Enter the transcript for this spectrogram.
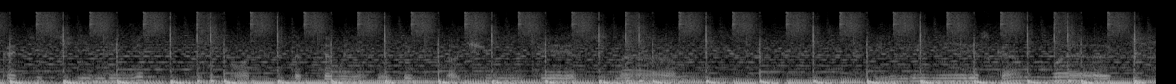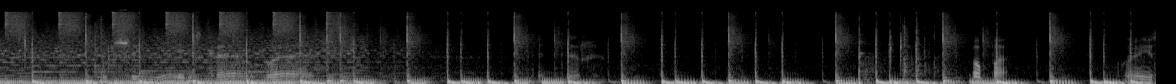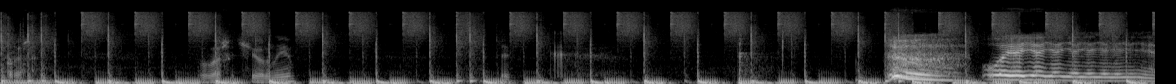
Закатить или нет? Вот это мне будет очень интересно. Опа. Ой, не страшно. Ваши черные. Так. Ой-ой-ой-ой-ой-ой-ой-ой.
